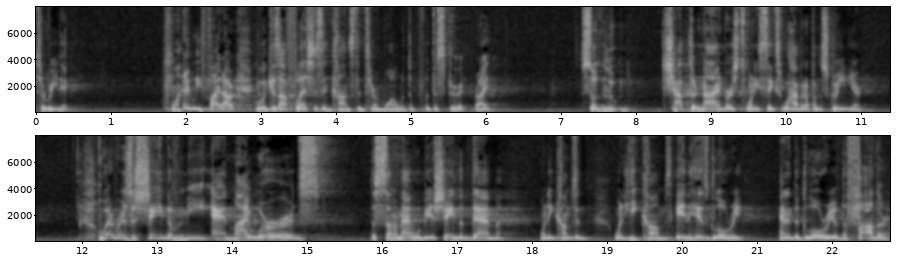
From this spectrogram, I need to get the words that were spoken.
to read it? Why do we fight our because our flesh is in constant turmoil with the with the spirit, right? So Luke chapter 9 verse 26, we'll have it up on the screen here. Whoever is ashamed of me and my words, the Son of Man will be ashamed of them when he comes in when he comes in his glory and in the glory of the Father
